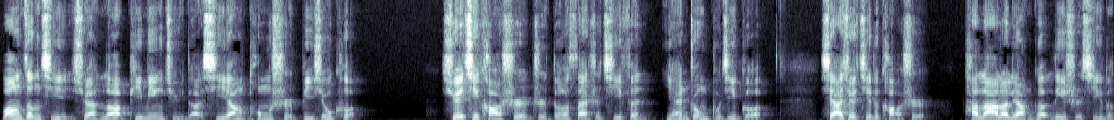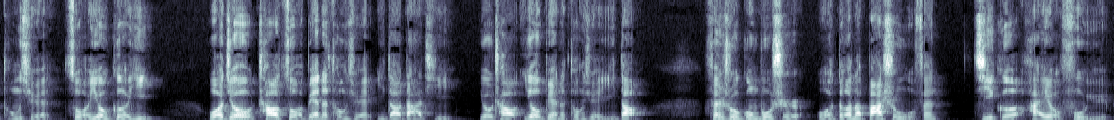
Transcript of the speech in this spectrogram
汪曾祺选了皮明举的西洋通史必修课，学期考试只得三十七分，严重不及格。下学期的考试，他拉了两个历史系的同学，左右各一，我就抄左边的同学一道答题，又抄右边的同学一道。分数公布时，我得了八十五分，及格还有富余，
